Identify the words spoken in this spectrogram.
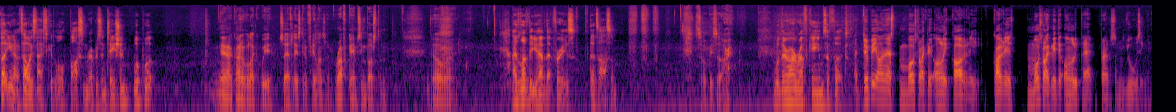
But, you know, it's always nice to get a little Boston representation. Whoop whoop. Yeah, kind of like we say at least in Finland. So rough games in Boston. All right. I love that you have that phrase. That's awesome. so bizarre. Well, there are rough games afoot. Uh, to be honest, most likely only Karri. Karri is most likely the only pe- person using it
